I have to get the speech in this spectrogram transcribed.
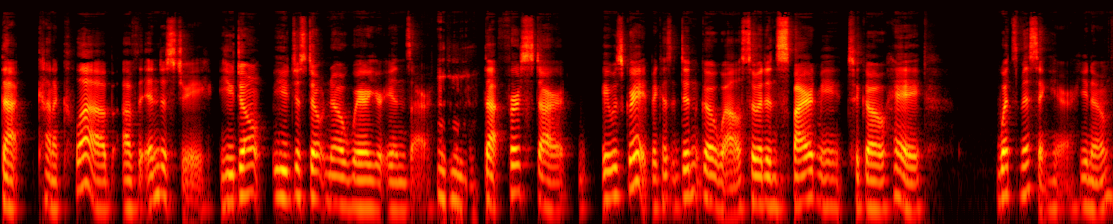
that kind of club of the industry, you don't, you just don't know where your ins are. Mm-hmm. That first start, it was great because it didn't go well. So it inspired me to go, hey, what's missing here, you know?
